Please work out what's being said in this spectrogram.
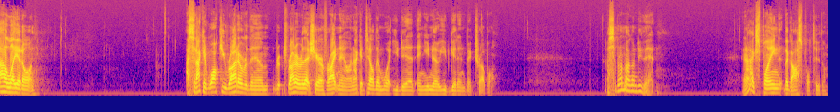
I lay it on. I said, I could walk you right over them, right over that sheriff right now, and I could tell them what you did, and you know you'd get in big trouble. I said, but I'm not going to do that. And I explained the gospel to them.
